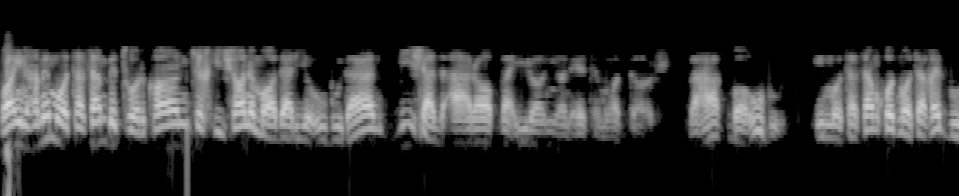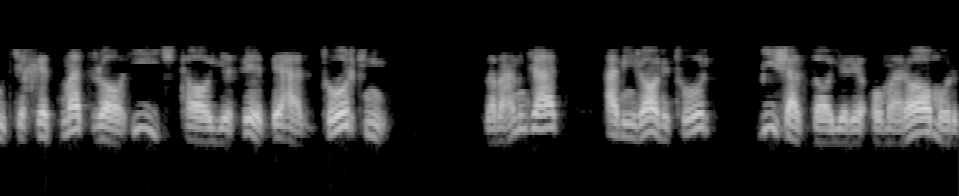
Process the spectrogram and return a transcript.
با این همه معتصم به ترکان که خیشان مادری او بودند بیش از اعراب و ایرانیان اعتماد داشت و حق با او بود. این متسم خود معتقد بود که خدمت را هیچ طایفه به از ترک نیست و به همین جهت امیران ترک بیش از سایر عمرا مورد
